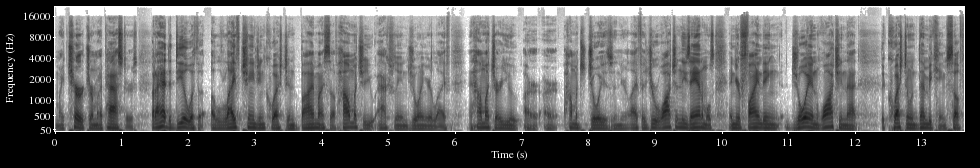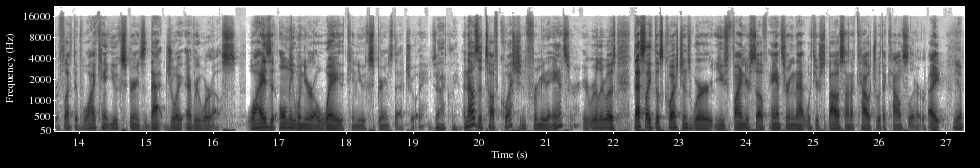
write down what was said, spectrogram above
my church or my pastors. But I had to deal with a, a life changing question by myself. How much are you actually enjoying your life, and how much are you are, are how much joy is in your life as you're watching these animals and you're finding joy in watching that. The question then became self reflective. Why can't you experience that joy everywhere else? Why is it only when you're away that can you experience that joy? Exactly. And that was a tough question for me to answer. It really was. That's like those questions where you find yourself answering that with your spouse on a couch with a counselor, right? Yep.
